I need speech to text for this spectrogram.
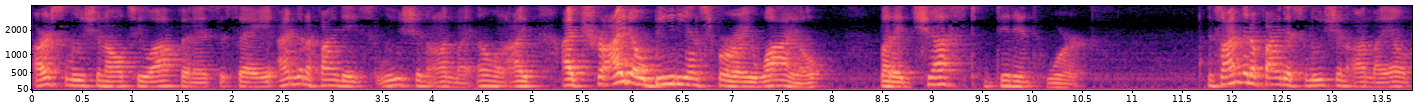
our solution all too often is to say, I'm going to find a solution on my own. I've I've tried obedience for a while, but it just didn't work. And so I'm going to find a solution on my own.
